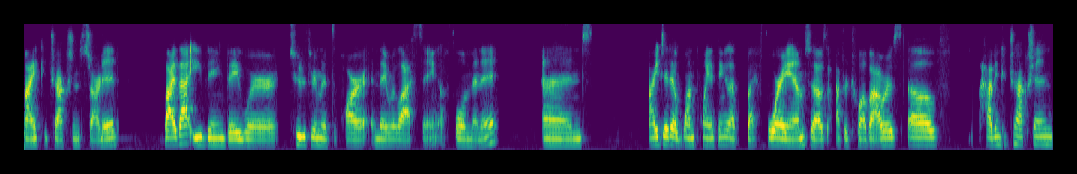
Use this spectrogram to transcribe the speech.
my contractions started. By that evening, they were two to three minutes apart and they were lasting a full minute. And I did at one point, I think that by 4 a.m., so that was after 12 hours of having contractions,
